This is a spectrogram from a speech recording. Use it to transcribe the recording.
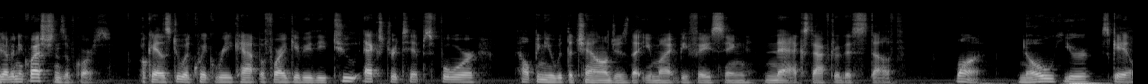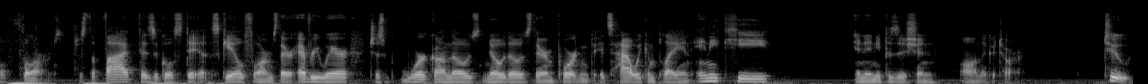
You have any questions, of course. Okay, let's do a quick recap before I give you the two extra tips for helping you with the challenges that you might be facing next after this stuff. One, know your scale forms. Just the five physical scale forms, they're everywhere. Just work on those, know those, they're important. It's how we can play in any key, in any position on the guitar. Two,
